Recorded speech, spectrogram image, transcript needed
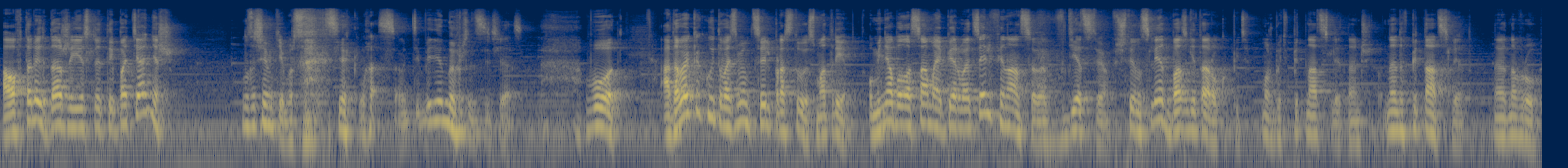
А во-вторых, даже если ты потянешь, ну зачем тебе Mercedes E-класса? Он тебе не нужен сейчас. Вот. А давай какую-то возьмем цель простую. Смотри, у меня была самая первая цель финансовая в детстве, в 14 лет, бас-гитару купить. Может быть, в 15 лет, наверное, наверное, в 15 лет, наверное, вру.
